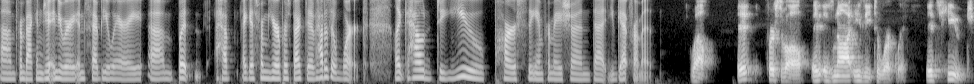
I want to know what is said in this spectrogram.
um, from back in January and February. Um, but have I guess from your perspective, how does it work? Like, how do you parse the information that you get from it? Well, it first of all, it is not easy to work with. It's huge.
